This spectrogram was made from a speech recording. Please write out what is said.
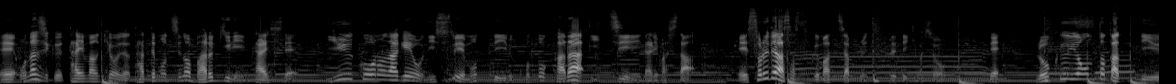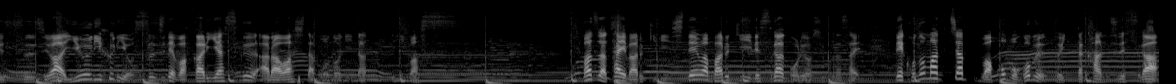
えー、同じく怠慢強者盾持ちのバルキリーに対して有効の投げを2種類持っていることから1位になりました。えー、それでは早速マッチアップに触れていきましょう。で、64とかっていう数字は有利不利を数字で分かりやすく表したものになっています。まずは対バルキリー、視点はバルキリーですがご了承ください。で、このマッチアップはほぼ五分といった感じですが、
